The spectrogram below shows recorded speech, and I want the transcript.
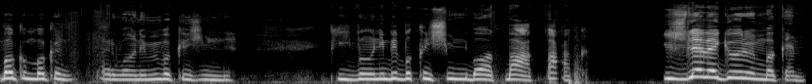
Bakın bakın. Pervanemi bakın şimdi. Pervaneme bakın şimdi bak bak bak. İzle ve görün bakın.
